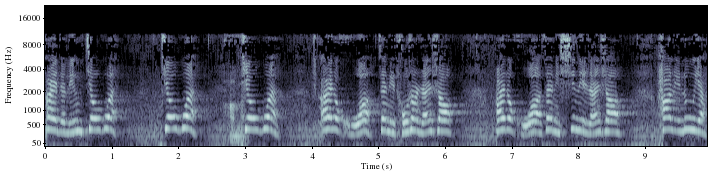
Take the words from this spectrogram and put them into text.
爱的灵浇灌，浇灌，浇灌，爱的火在你头上燃烧，爱的火在你心里燃烧。哈利路亚！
